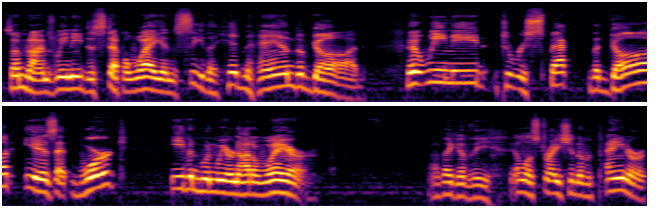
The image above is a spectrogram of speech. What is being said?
Sometimes we need to step away and see the hidden hand of God we need to respect that God is at work even when we are not aware. I think of the illustration of a painter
